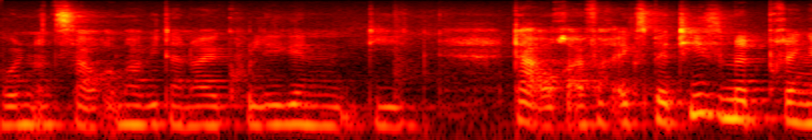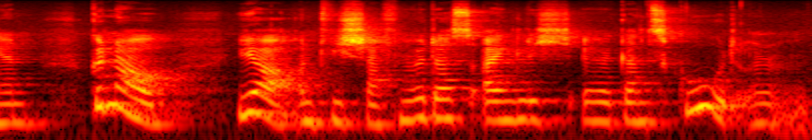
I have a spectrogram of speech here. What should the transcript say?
holen uns da auch immer wieder neue Kolleginnen, die da auch einfach Expertise mitbringen. Genau. Ja, und wie schaffen wir das eigentlich äh, ganz gut? Und,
